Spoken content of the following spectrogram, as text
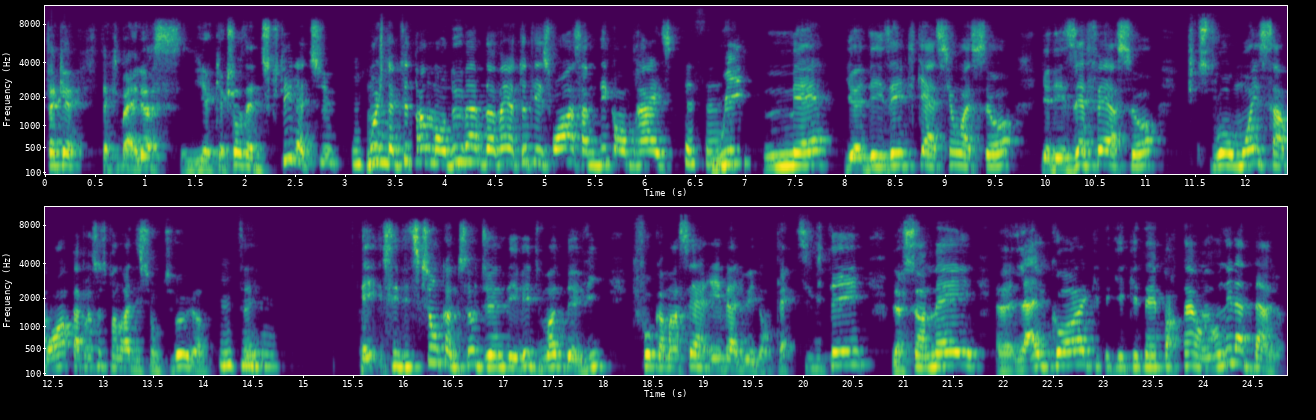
Fait que, fait que, ben là, il y a quelque chose à discuter là-dessus. Mm-hmm. Moi, je suis habitué de prendre mon deux verres de vin à tous les soirs, ça me décompresse. Oui, mais il y a des implications à ça, il y a des effets à ça, puis tu dois au moins le savoir, puis après ça, tu prendras la décision que tu veux, là. Mm-hmm. Mais c'est des discussions comme ça du MDV, du mode de vie, qu'il faut commencer à réévaluer. Donc, l'activité, le sommeil, euh, l'alcool qui, qui, est important, on, est là-dedans. Là.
